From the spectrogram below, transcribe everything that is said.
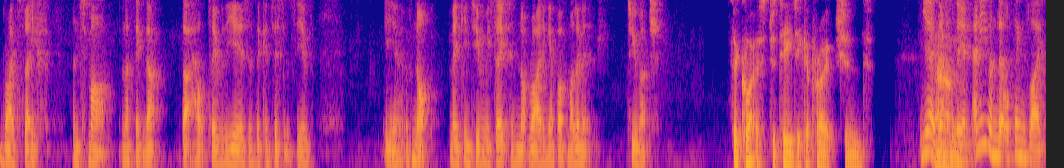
ride safe and smart. And I think that that helped over the years of the consistency of you know, of not making too many mistakes and not riding above my limit too much. So quite a strategic approach and Yeah, definitely. Um, and, and even little things like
